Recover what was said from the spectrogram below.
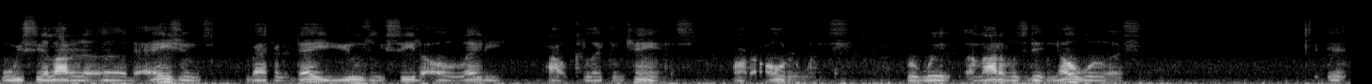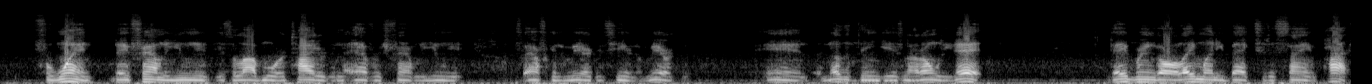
when we see a lot of the, uh, the Asians back in the day, you usually see the old lady out collecting cans or the older ones. But what a lot of us didn't know was, it, for one, their family unit is a lot more tighter than the average family unit for African Americans here in America. And another thing is, not only that, they bring all their money back to the same pot.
